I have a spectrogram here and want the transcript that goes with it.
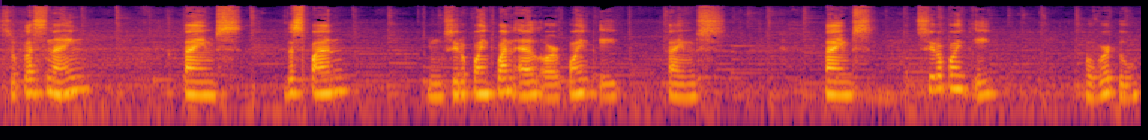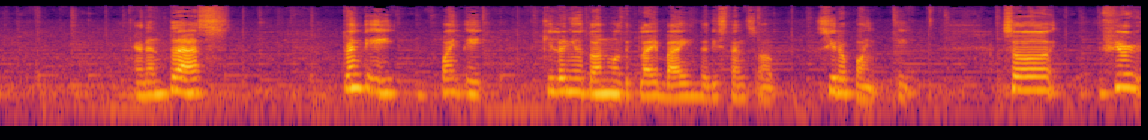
So, plus 9 times the span, yung 0.1L or 0.8 times times 0.8 over 2. And then plus 28.8 kilonewton multiplied by the distance of 0.8. So, if you're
